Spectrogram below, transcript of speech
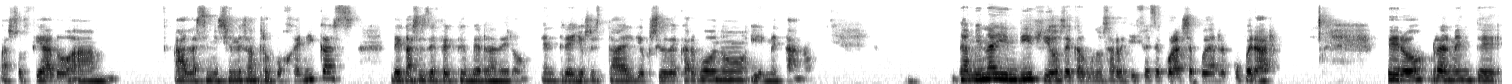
asociado a, a las emisiones antropogénicas de gases de efecto invernadero. Entre ellos está el dióxido de carbono y el metano. También hay indicios de que algunos arrecifes de coral se pueden recuperar, pero realmente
